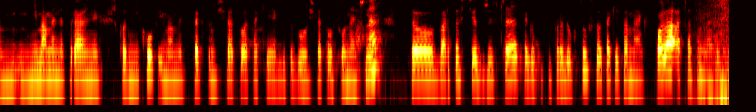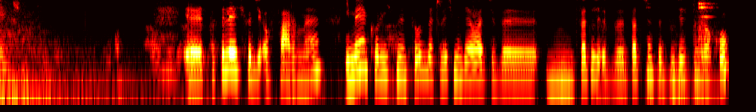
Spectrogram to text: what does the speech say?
ym, nie mamy naturalnych szkodników i mamy spektrum światła takie, jakby to było światło słoneczne, to wartości odżywcze tego typu produktów są takie same jak z pola, a czasem nawet większe. E, To tyle, jeśli chodzi o farmy. I my, jako Listny Cud, zaczęliśmy działać w, mm, w 2020 roku.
